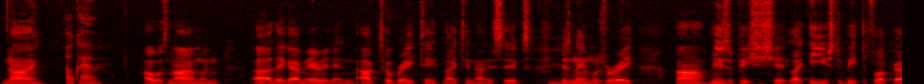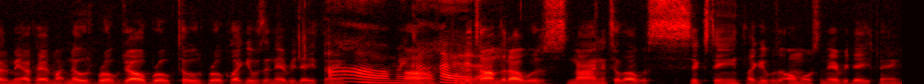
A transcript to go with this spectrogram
nine. Okay. I was nine when uh, they got married in October 18th, 1996. His name was Ray. Uh, he was a piece of shit. Like he used to beat the fuck out of me. I've had my nose broke, jaw broke, toes broke. Like it was an everyday thing. Oh my Um, god. from the time that I was nine until I was 16, like it was almost an everyday thing.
